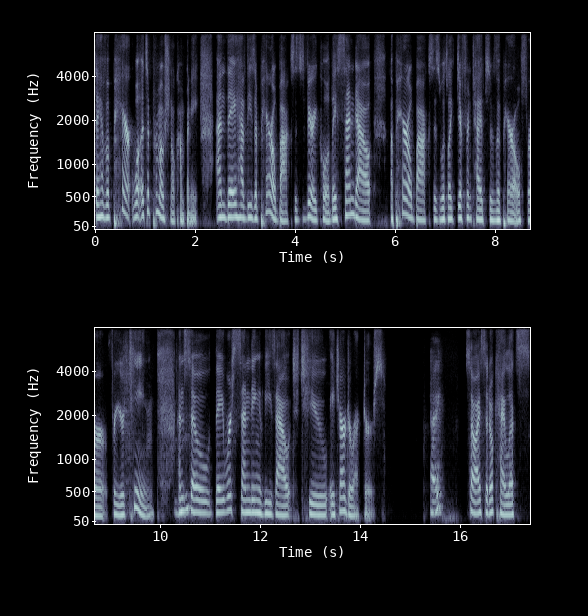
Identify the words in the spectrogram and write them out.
they have a pair well it's a promotional company and they have these apparel boxes it's very cool they send out apparel boxes with like different types of apparel for for your team and Mhm. so they were sending these out to hr directors okay. So I said, okay, let's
